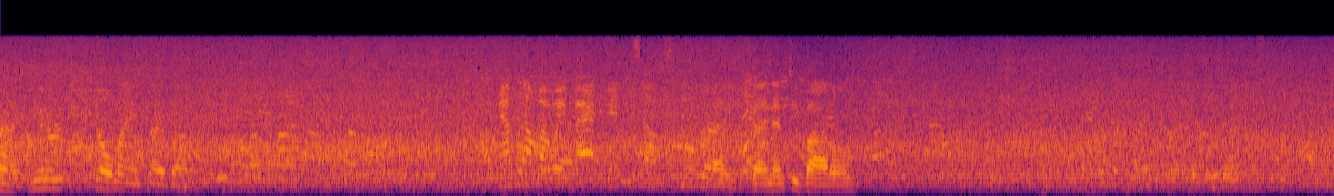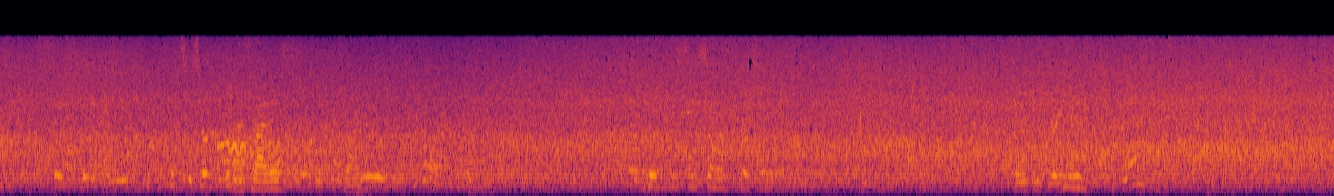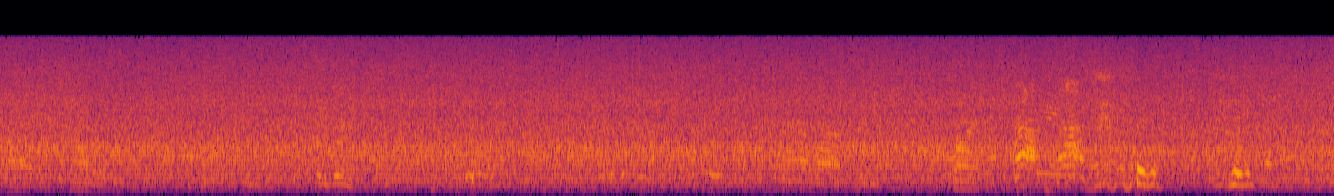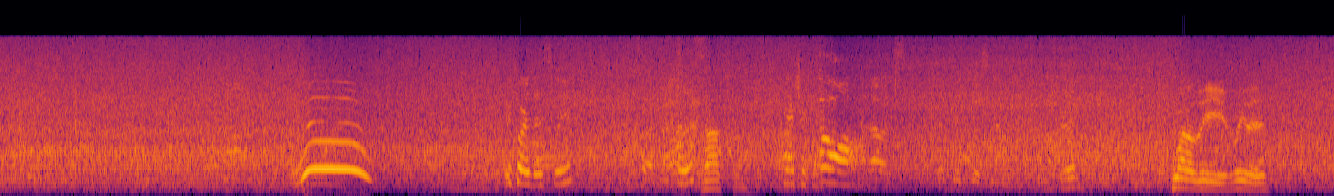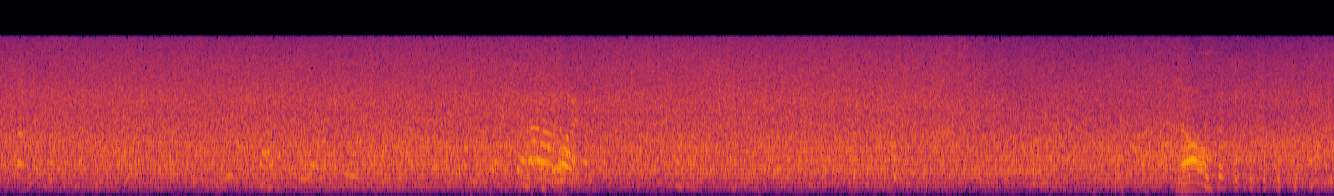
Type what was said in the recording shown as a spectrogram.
Alright, I'm gonna fill my entire bottle. I'm definitely on my way back getting some still. Alright, got an empty bottle. Can I try this? So we can drink it? Pretty good. Ah, ah. Woo! Record this, will you? Awesome. Yeah, check it. Oh, that was a good dismount. You wanna leave, look at this. Tchau.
